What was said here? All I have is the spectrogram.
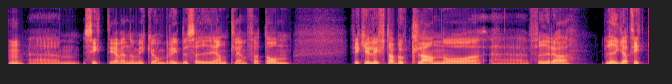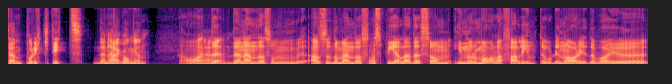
Mm. Ehm, City, jag vet inte hur mycket de brydde sig egentligen för att de fick ju lyfta bucklan och eh, fira ligatiteln på riktigt den här gången. Ja, Ja. den, den enda som, alltså de enda som spelade som i normala fall inte ordinarie, det var ju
